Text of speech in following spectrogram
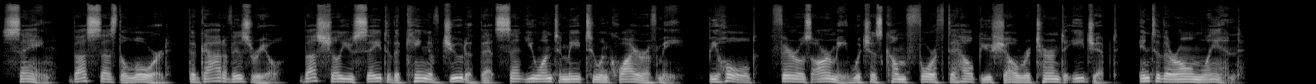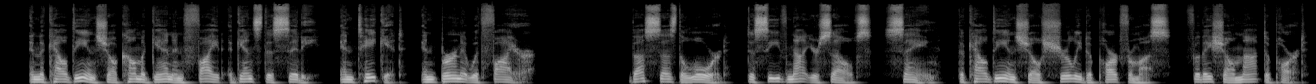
saying, Thus says the Lord, the God of Israel, Thus shall you say to the king of Judah that sent you unto me to inquire of me, Behold, Pharaoh's army which has come forth to help you shall return to Egypt, into their own land. And the Chaldeans shall come again and fight against this city, and take it, and burn it with fire. Thus says the Lord, Deceive not yourselves, saying, the Chaldeans shall surely depart from us, for they shall not depart.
